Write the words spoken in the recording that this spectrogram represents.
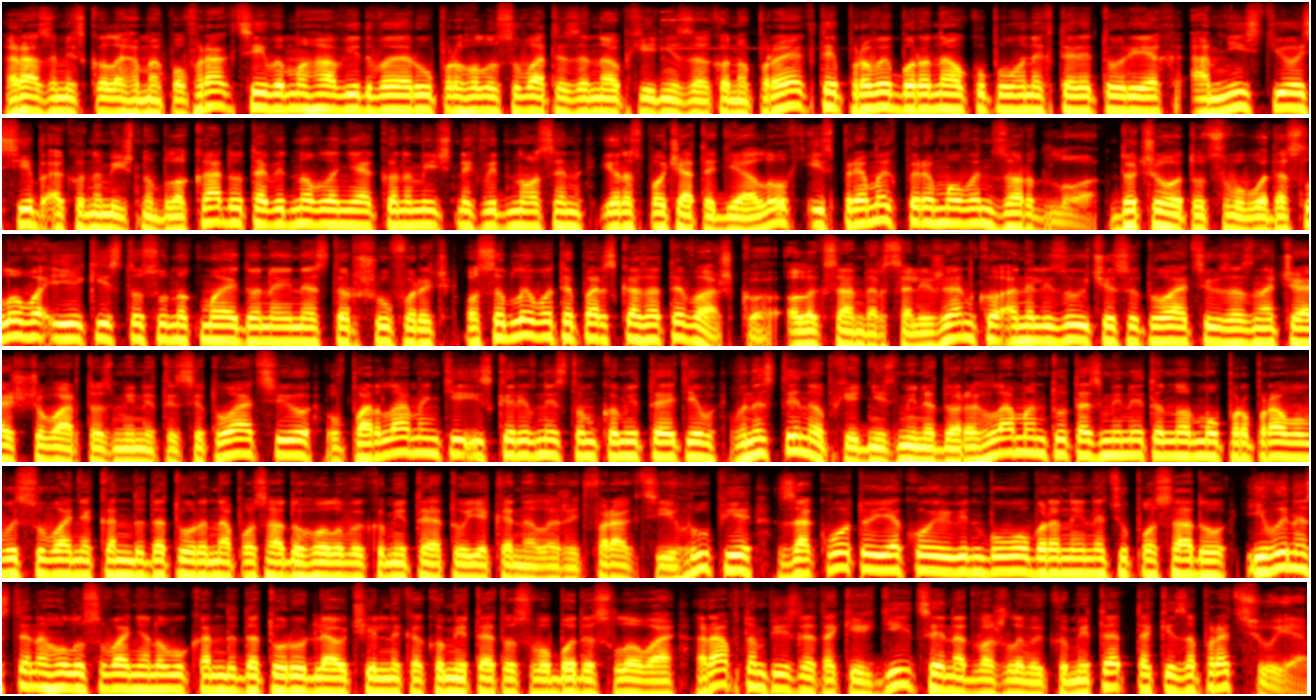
Разом із колегами по фракції вимагав від ВРУ проголосувати за необхідні законопроекти про вибори на окупованих територіях, амністію осіб, економічну блокаду та відновлення економічних відносин і розпочати діалог із прямих перемовин з ОРДЛО. До чого тут свобода слова і який стосунок має до неї Нестор Шуфрич, особливо тепер сказати важко. Олександр Саліженко, аналізуючи ситуацію, зазначає, що варто змінити ситуацію в парламенті із керівництвом комітетів, внести необхідні зміни до регламенту та змінити норму про право висування кандидатури на посаду голови комітету, яке належить фракції групі, за квотою якою він був обраний на цю посаду, і винести на голосування нову кандидатуру для очільника комітету свободи слова. Раптом після таких дій цей надважливий комітет таки запрацює.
